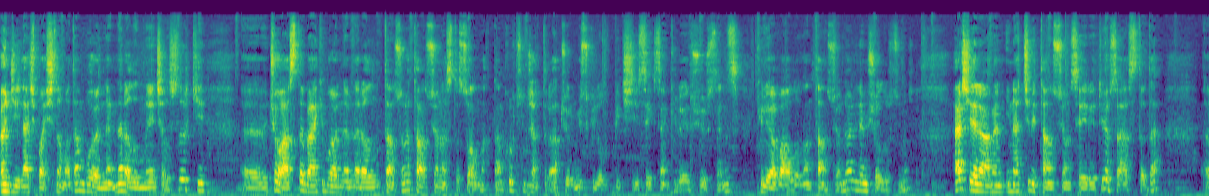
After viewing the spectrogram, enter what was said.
önce ilaç başlamadan bu önlemler alınmaya çalışılır ki çoğu hasta belki bu önlemler alındıktan sonra tansiyon hastası olmaktan kurtulacaktır. Atıyorum 100 kiloluk bir kişiyi 80 kiloya düşürürseniz kiloya bağlı olan tansiyonu önlemiş olursunuz. Her şeye rağmen inatçı bir tansiyon seyrediyorsa hastada e,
